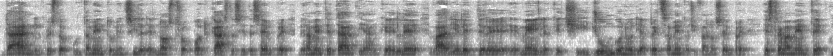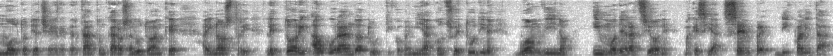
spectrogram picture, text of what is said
da anni in questo appuntamento mensile del nostro podcast. Siete sempre veramente tanti, anche le varie lettere e mail che ci giungono di apprezzamento ci fanno sempre estremamente molto piacere. Pertanto un caro saluto anche ai nostri lettori, augurando a tutti, come mia consuetudine, buon vino in moderazione, ma che sia sempre di qualità,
